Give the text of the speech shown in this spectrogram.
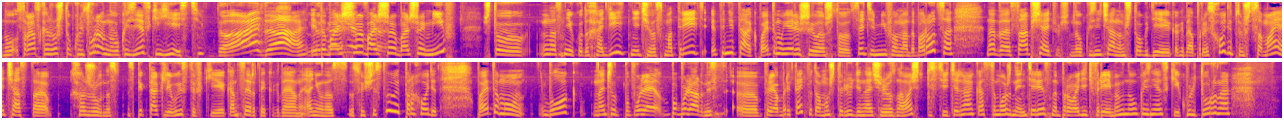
Ну, сразу скажу, что культура в Новокузнецке есть. Да? Да, это большой-большой-большой миф, что у нас некуда ходить, нечего смотреть. Это не так. Поэтому я решила, что с этим мифом надо бороться. Надо сообщать, в общем, новокузнечанам, что, где и когда происходит. Потому что сама я часто хожу на спектакли, выставки, концерты, когда они- они у нас существуют, проходят. Поэтому блог начал популя- популярность э, приобретать, потому что люди начали узнавать, что действительно, оказывается, можно интересно проводить время в Новокузнецке и культурно.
